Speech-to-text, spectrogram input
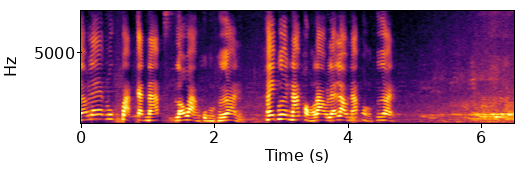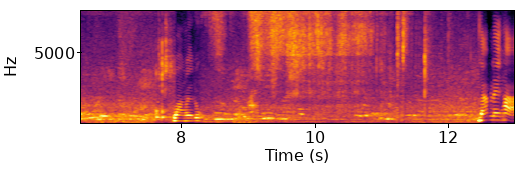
แล้วแลกลูกปัดกันนับระหว่างกลุ่มเพื่อน ให้เพื่อนนับของเราและเรานับของเพื่อน วางเลยลูก นับเลยค่ะ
